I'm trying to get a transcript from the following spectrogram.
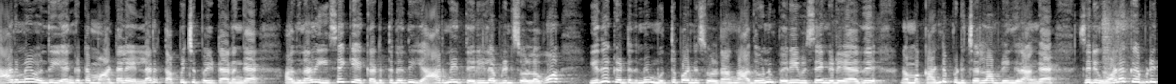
யாருமே வந்து என்கிட்ட மாட்டலை. எல்லாரும் தப்பிச்சு போயிட்டானுங்க. அதனால இசைக்கையை கடுத்துனது யாருன்னே தெரியல அப்படின்னு சொல்லவும் இதை கெட்டதுமே முத்துப்பாண்டி சொல்கிறாங்க அது ஒன்றும் பெரிய விஷயம் கிடையாது. நம்ம கண்டுபிடிச்சிடலாம் அப்படிங்கிறாங்க. சரி உனக்கு எப்படி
